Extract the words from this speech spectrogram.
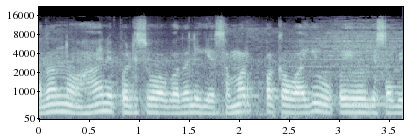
ಅದನ್ನು ಹಾನಿಪಡಿಸುವ ಬದಲಿಗೆ ಸಮರ್ಪಕವಾಗಿ ಉಪಯೋಗಿಸಬೇಕು.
